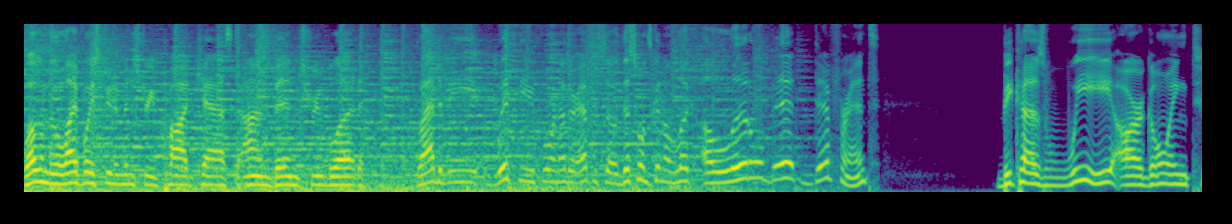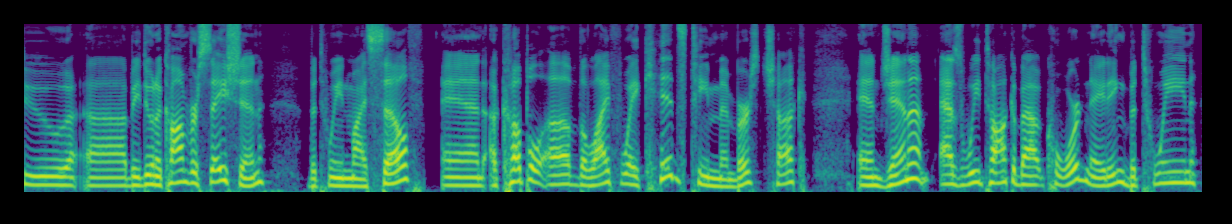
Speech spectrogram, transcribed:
Welcome to the Lifeway Student Ministry Podcast. I'm Ben Trueblood. Glad to be with you for another episode. This one's going to look a little bit different because we are going to uh, be doing a conversation between myself and a couple of the Lifeway Kids team members, Chuck and Jana, as we talk about coordinating between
